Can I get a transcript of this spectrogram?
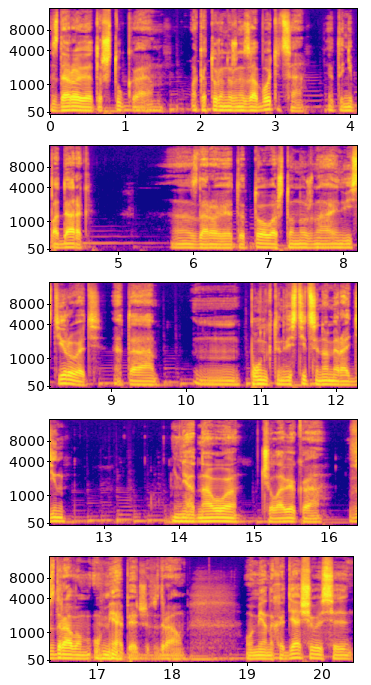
Здоровье — это штука, о которой нужно заботиться. Это не подарок. Здоровье — это то, во что нужно инвестировать. Это пункт инвестиций номер один. Ни одного человека в здравом уме, опять же, в здравом уме находящегося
